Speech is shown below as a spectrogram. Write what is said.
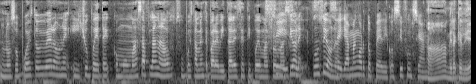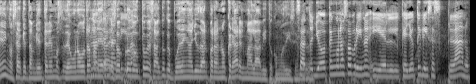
unos supuestos biberones y chupete como más aplanados, supuestamente para evitar ese tipo de malformaciones. Sí, sí. ¿Funciona? Se llaman ortopédicos, sí funciona. Ah, mira qué bien. O sea que también tenemos de una u otra Una manera esos productos exactos que pueden ayudar para no crear el mal hábito, como dicen. Exacto, ¿verdad? yo tengo una sobrina y el que yo utilizo es plano,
